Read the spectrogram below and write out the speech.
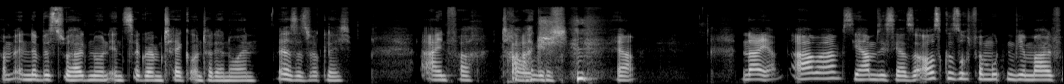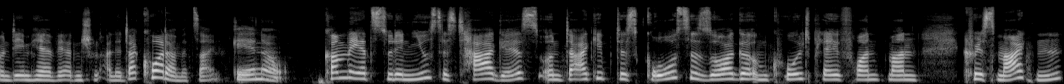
Am Ende bist du halt nur ein Instagram-Tag unter der Neuen. Das ist wirklich einfach tragisch. Ja. Naja, aber sie haben sich ja so ausgesucht, vermuten wir mal. Von dem her werden schon alle d'accord damit sein. Genau. Kommen wir jetzt zu den News des Tages und da gibt es große Sorge um Coldplay-Frontmann Chris Martin.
